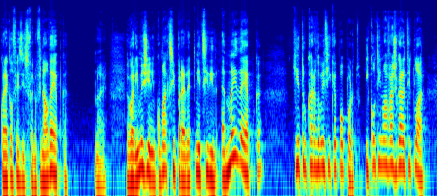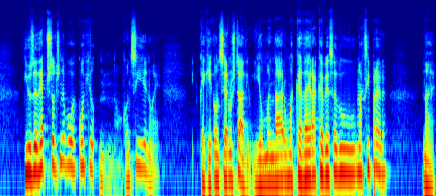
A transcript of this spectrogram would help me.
quando é que ele fez isso? Foi no final da época. Não é? Agora imaginem que o Maxi Pereira tinha decidido a meio da época que ia trocar do Benfica para o Porto e continuava a jogar a titular. E os adeptos todos na boa com aquilo. Não acontecia, não é? O que é que ia acontecer no estádio? Iam mandar uma cadeira à cabeça do Maxi Pereira, não é?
